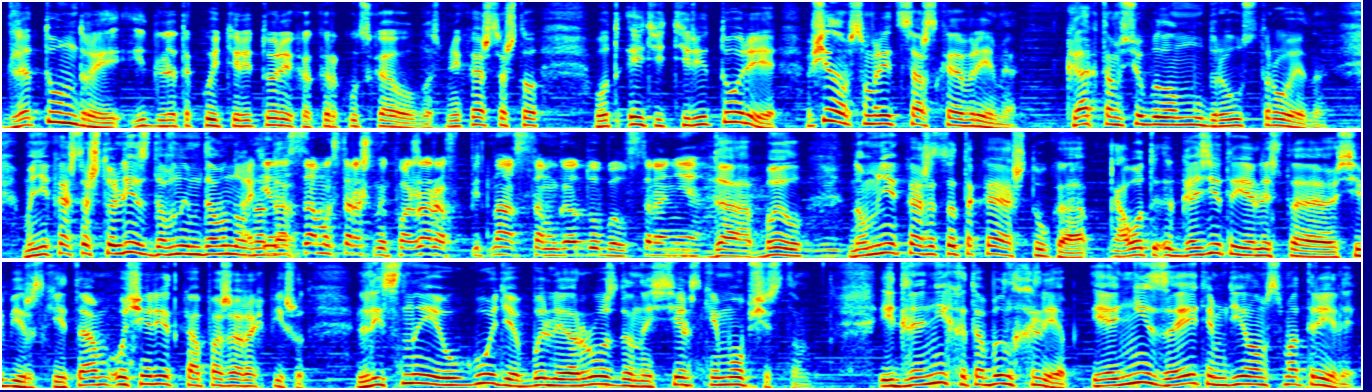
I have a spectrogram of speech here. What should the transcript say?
Для тундры и для такой территории, как Иркутская область. Мне кажется, что вот эти территории... Вообще надо посмотреть царское время. Как там все было мудро устроено. Мне кажется, что лес давным-давно Один надо... из самых страшных пожаров в 2015 году был в стране. Да, был. Но мне кажется, такая штука. А вот газеты я листаю сибирские, там очень редко о пожарах пишут. Лесные угодья были розданы сельским обществом. И для них это был хлеб. И они за этим делом смотрели.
